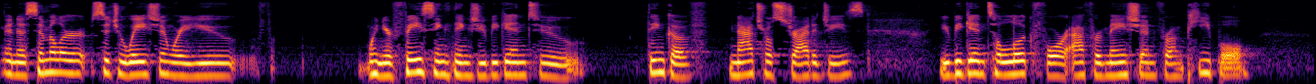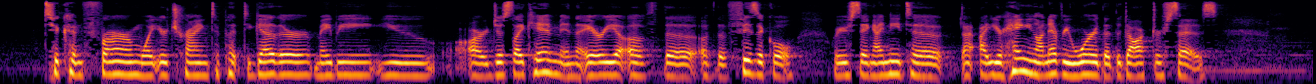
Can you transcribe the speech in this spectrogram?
in a similar situation where you, when you're facing things, you begin to think of natural strategies. You begin to look for affirmation from people to confirm what you're trying to put together. Maybe you are just like him in the area of the of the physical, where you're saying, "I need to." I, you're hanging on every word that the doctor says.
